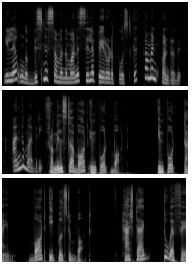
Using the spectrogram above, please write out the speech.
இல்ல உங்க பிசினஸ் சம்பந்தமான சில பேரோட போஸ்ட்க்கு கமெண்ட் பண்றது. அந்த மாதிரி. From instabot import bot import time bot equals to bot hashtag two FA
